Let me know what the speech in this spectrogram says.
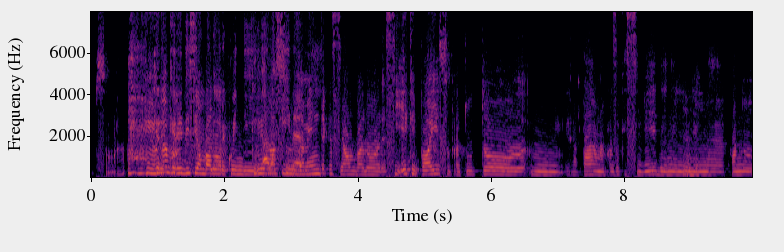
insomma, Cre- credi sia un valore quindi credo alla fine assolutamente che sia un valore sì e che poi soprattutto mh, in realtà è una cosa che si vede nel, mm. nel, quando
